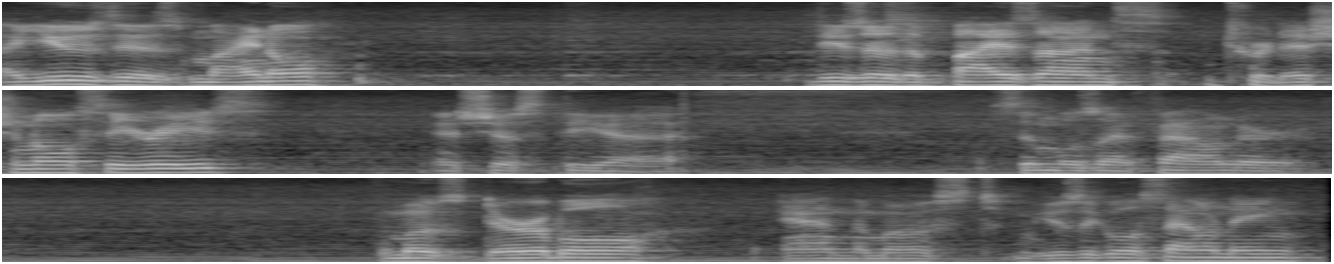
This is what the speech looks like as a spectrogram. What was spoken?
I use is Meinl. These are the Byzance traditional series. It's just the uh, cymbals I found are the most durable and the most musical sounding.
